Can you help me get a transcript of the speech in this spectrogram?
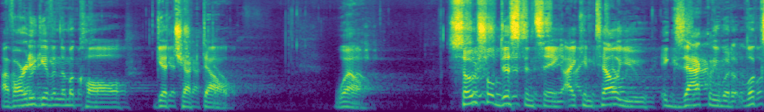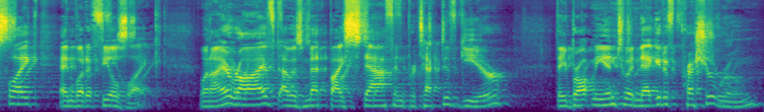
I've already given them a call, get checked out. Well, social distancing, I can tell you exactly what it looks like and what it feels like. When I arrived, I was met by staff in protective gear. They brought me into a negative pressure room,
